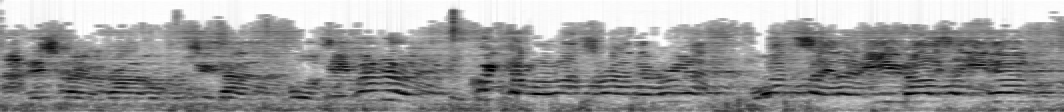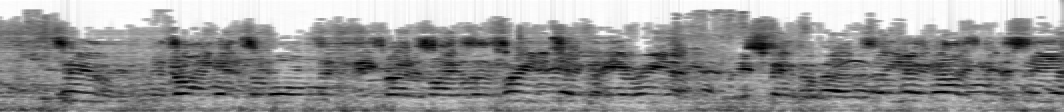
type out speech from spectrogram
at this Cromer Carnival for 2014. We're doing a quick couple of laps around the arena. One, say hello to you guys, how you doing? Two, to try and get some warmth into these motorcycles. And three, to check that the arena is fit for purpose. So you doing guys, good to see you.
